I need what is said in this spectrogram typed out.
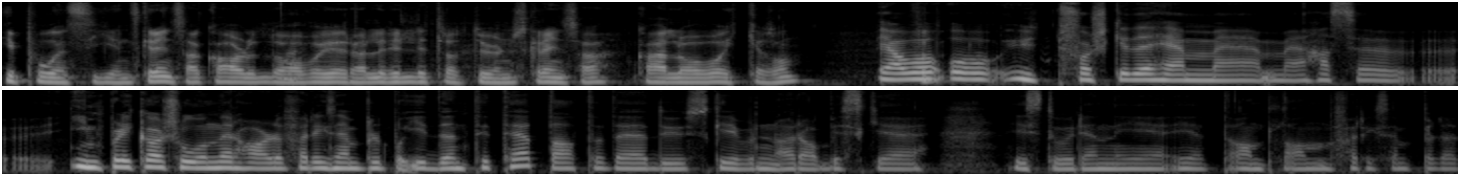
i poesiens grenser. Hva har du lov å gjøre, eller i litteraturens grenser? Hva er lov og ikke sånn? Ja, og, og utforske det her med, med hvilke øh, implikasjoner har det f.eks. på identitet. Da, at det du skriver den arabiske historien i, i et annet land, f.eks. Eller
